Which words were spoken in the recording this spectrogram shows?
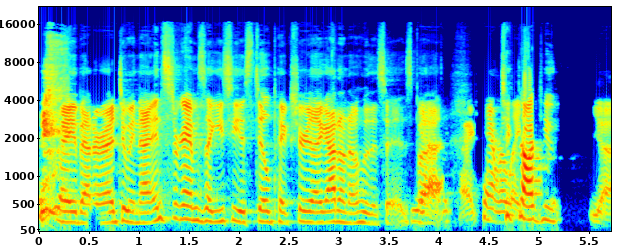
yeah. way better at doing that. Instagram's like you see a still picture, you're like, I don't know who this is, but yeah, I can't relate. TikTok, you yeah.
